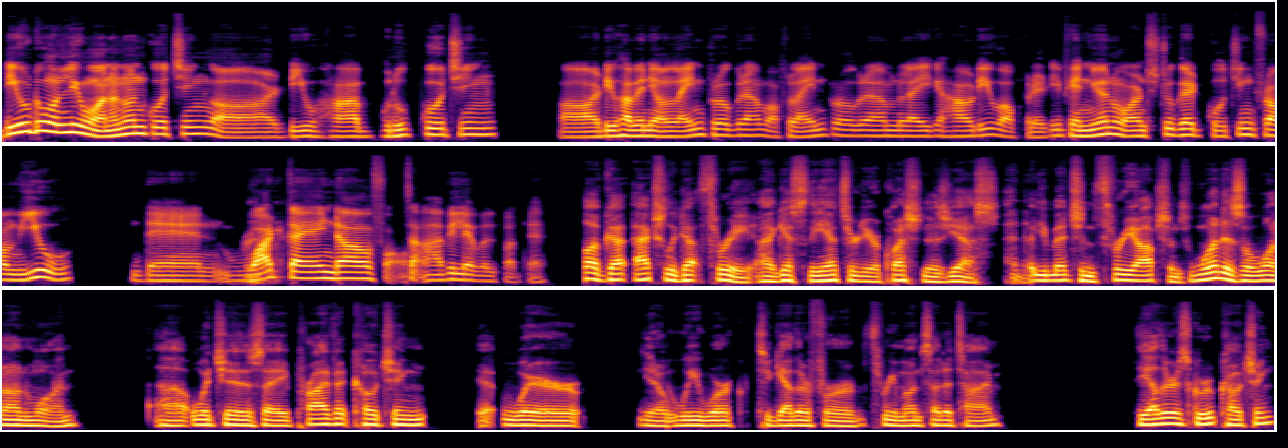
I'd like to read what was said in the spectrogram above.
do you do only one-on-one coaching or do you have group coaching? Or do you have any online program, offline program? Like, how do you operate? If anyone wants to get coaching from you, then what kind of are available for them? Well, I've got actually got three. I guess the answer to your question is yes. You mentioned three options. One is a one-on-one, uh, which is a private coaching uh, where you know we work together for three months at a time. The other is group coaching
